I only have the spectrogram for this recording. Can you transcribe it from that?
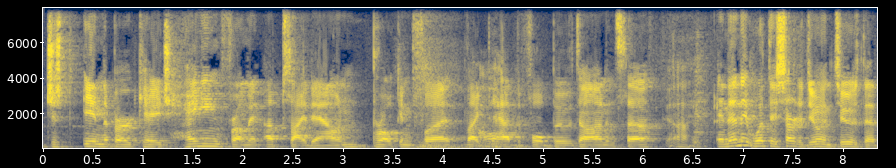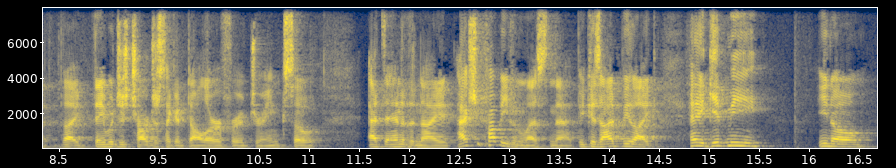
just in the bird cage, hanging from it upside down, broken foot, like they had the full boot on and stuff. And then they, what they started doing too is that like they would just charge us like a dollar for a drink. So at the end of the night, actually probably even less than that, because I'd be like, "Hey, give me, you know,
